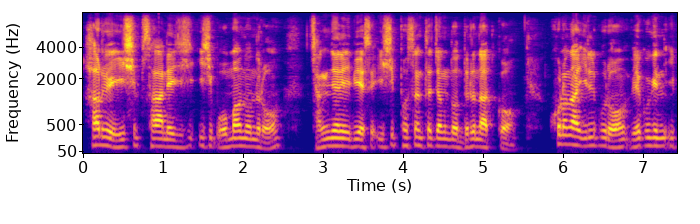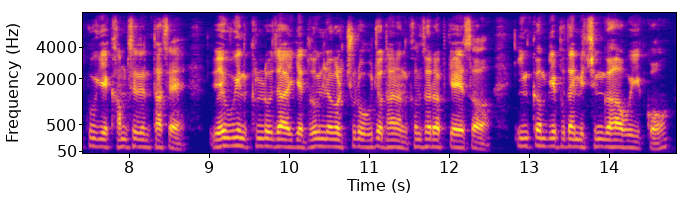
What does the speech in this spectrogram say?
하루에 24 내지 25만원으로 작년에 비해서 20% 정도 늘어났고 코로나19로 외국인 입국이 감소된 탓에 외국인 근로자에게 노동력을 주로 의존하는 건설업계에서 인건비 부담이 증가하고 있고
